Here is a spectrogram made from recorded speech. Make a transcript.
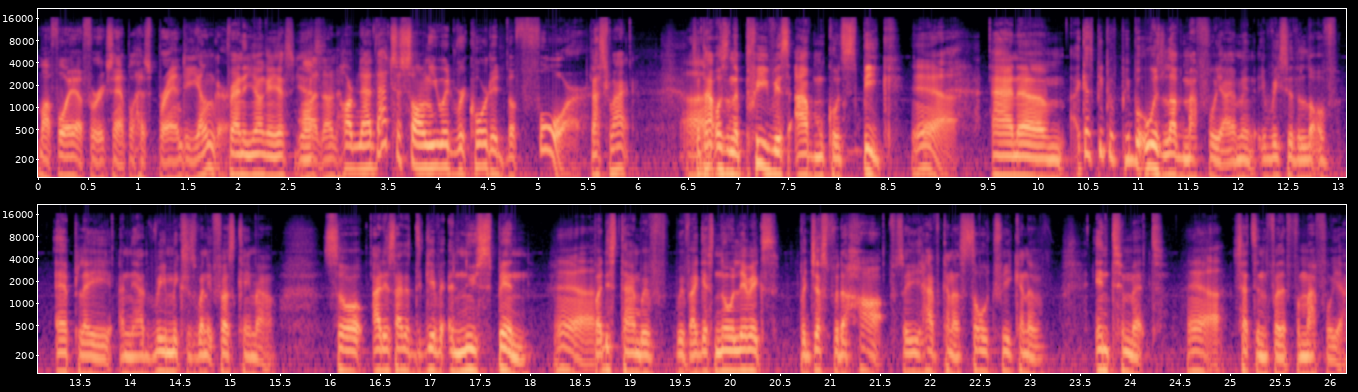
Mafoya, for example, has Brandee Younger Brandon Younger, yes, yes. on, on harp. Now that's a song you had recorded before. That's right. So that was on the previous album called Speak, Yeah. and um, I guess people people always loved Mafuya. I mean, it received a lot of airplay, and they had remixes when it first came out. So I decided to give it a new spin, Yeah. but this time with with I guess no lyrics, but just for the harp. So you have kind of sultry, kind of intimate yeah. setting for for Mafuya.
